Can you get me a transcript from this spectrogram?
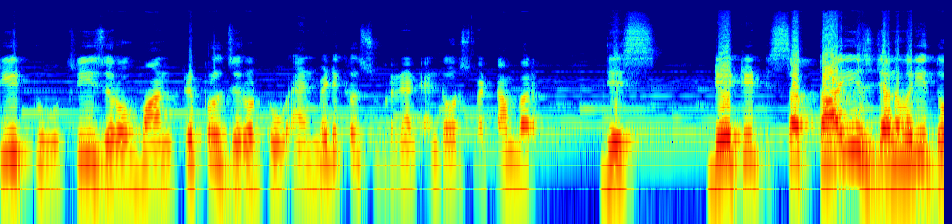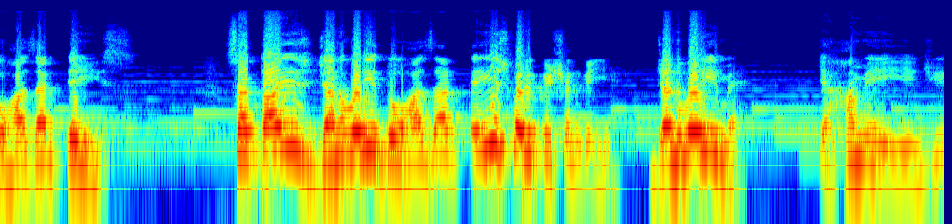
32301 and medical superintendent endorsement number this dated 27 January 2023 27 जनवरी 2023 को रिक्वेशन गई है, जनवरी में कि हमें ये जी,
